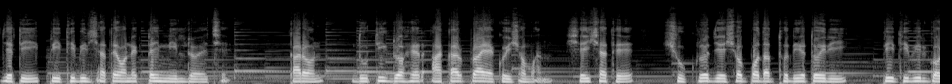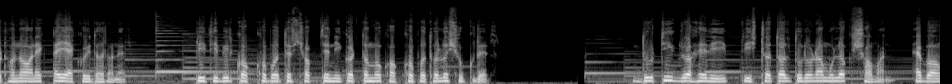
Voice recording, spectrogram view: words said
যেটি পৃথিবীর সাথে অনেকটাই মিল রয়েছে, কারণ দুটি গ্রহের আকার প্রায় একই সমান। সেই সাথে শুক্র যেসব পদার্থ দিয়ে তৈরি, পৃথিবীর গঠনও অনেকটাই একই ধরনের। পৃথিবীর কক্ষপথের সবচেয়ে নিকটতম কক্ষপথ হল শুক্রের। দুটি গ্রহেরই পৃষ্ঠতল তুলনামূলক সমান এবং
